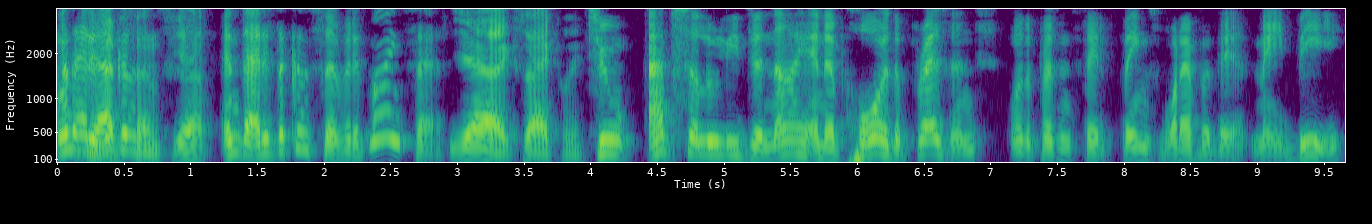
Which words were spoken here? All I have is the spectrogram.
And that the is the cons- yeah. and that is the conservative mindset. Yeah exactly. To absolutely deny and abhor the present or the present state of things whatever that may be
